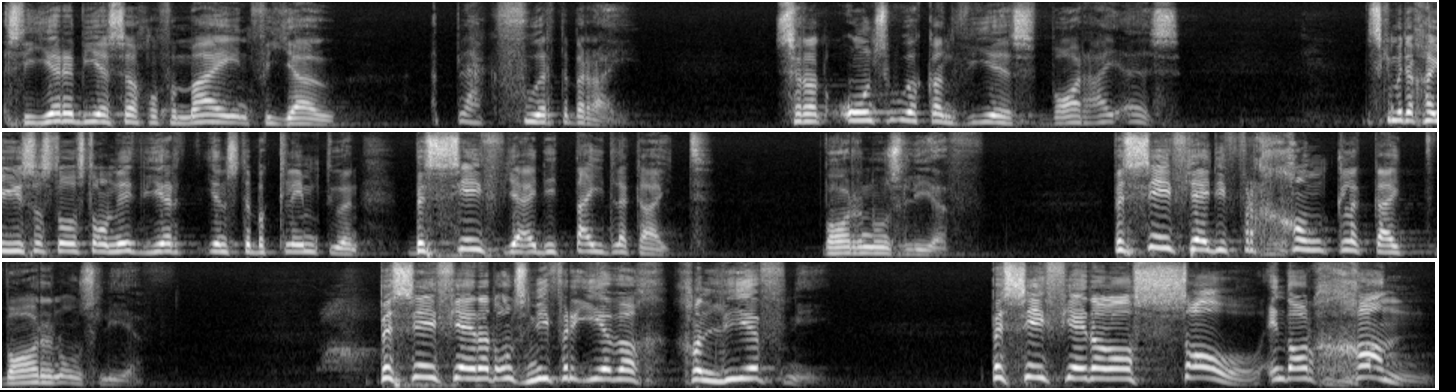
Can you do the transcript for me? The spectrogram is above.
is die Here besig om vir my en vir jou 'n plek voor te berei sodat ons ook kan weet waar hy is. Miskien moet ek gou hier stil staan om net weer eens te beklemtoon. Besef jy die tydelikheid waarin ons leef? Besef jy die verganklikheid waarin ons leef? Besef jy dat ons nie vir ewig gaan leef nie? Besef jy dat daar sal en daar gaan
